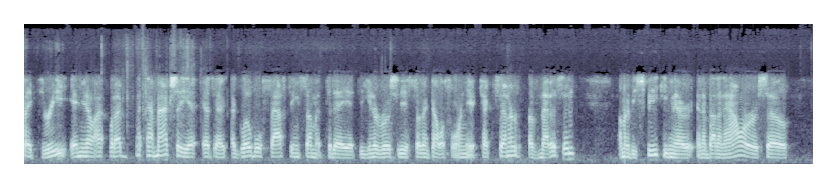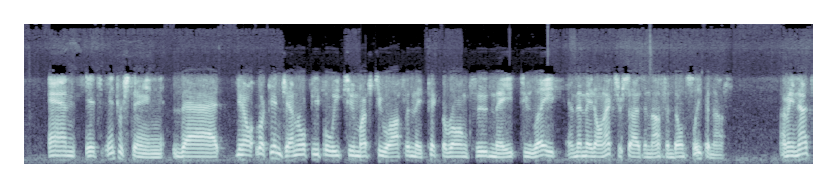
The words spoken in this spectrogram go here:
type 3. And, you know, I, what I, am actually at, at a, a, global fasting summit today at the University of Southern California Keck Center of Medicine. I'm going to be speaking there in about an hour or so. And it's interesting that you know, look, in general, people eat too much too often. They pick the wrong food and they eat too late, and then they don't exercise enough and don't sleep enough. I mean, that's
